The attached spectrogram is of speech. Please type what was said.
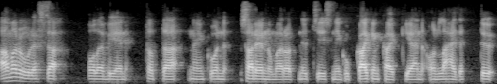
avaruudessa olevien tota, niin kun sarjanumerot nyt siis niin kuin kaiken kaikkiaan on lähetetty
